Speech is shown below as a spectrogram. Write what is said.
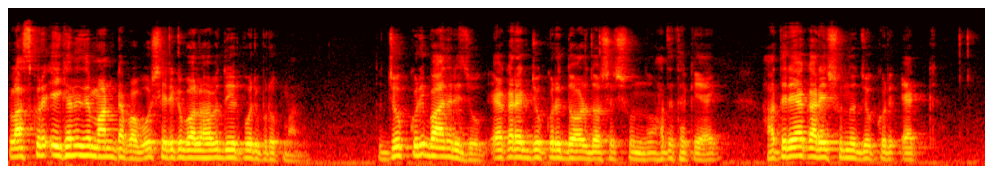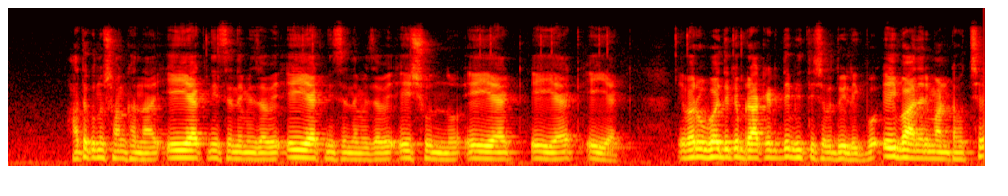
প্লাস করে এইখানে যে মানটা পাবো, সেটাকে বলা হবে দুইয়ের পরিপূরক মান। তো যোগ করি বাইনারি যোগ। এক আর এক যোগ করে দশ, দশের শূন্য। হাতে থাকে এক। হাতের এক আর এই শূন্য যোগ করে এক। হাতে কোনো সংখ্যা নাই, এই এক নিচে নেমে যাবে, এই এক নিচে নেমে যাবে, এই শূন্য, এই এক এই এক এই এক। এবার উভয় দিকে ব্র্যাকেট দিয়ে ভিত্তি হিসেবে দুই লিখব। এই বাইনারি মানটা হচ্ছে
